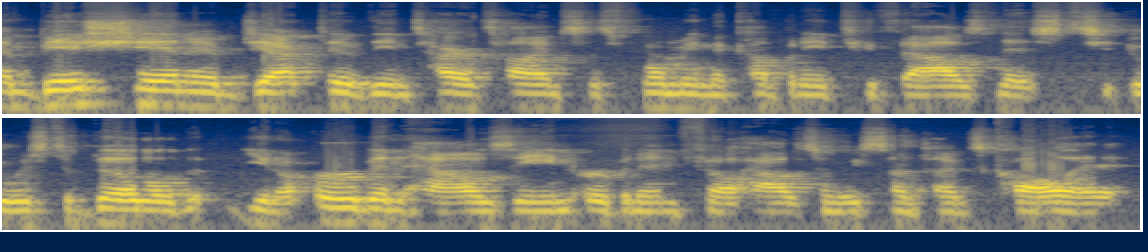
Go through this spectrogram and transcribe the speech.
ambition and objective the entire time since forming the company in 2000 is to, was to build, you know, urban housing, urban infill housing, we sometimes call it.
